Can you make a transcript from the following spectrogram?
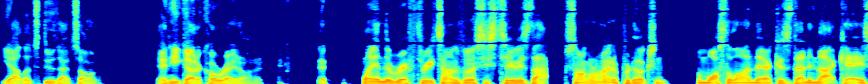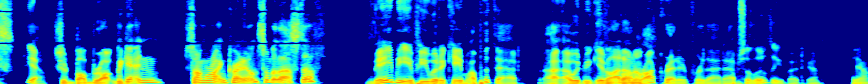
"Yeah, let's do that song," and he got a co-write on it. Playing the riff three times versus two is that songwriting or production? And what's the line there? Because then in that case, Yeah. should Bob Rock be getting songwriting credit on some of that stuff? Maybe if he would have came up with that, I, I would be giving Well, Bob know. Rock credit for that. Absolutely, but yeah, Yeah.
